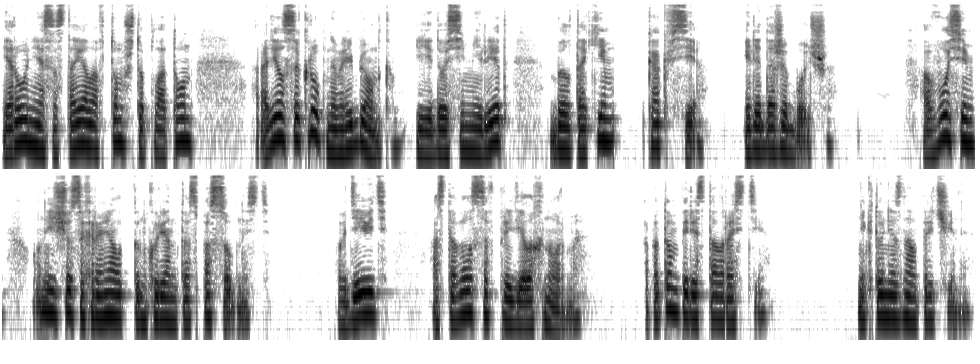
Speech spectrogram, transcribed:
Ирония состояла в том, что Платон родился крупным ребенком и до семи лет был таким, как все, или даже больше. А в восемь он еще сохранял конкурентоспособность. В девять оставался в пределах нормы, а потом перестал расти. Никто не знал причины.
